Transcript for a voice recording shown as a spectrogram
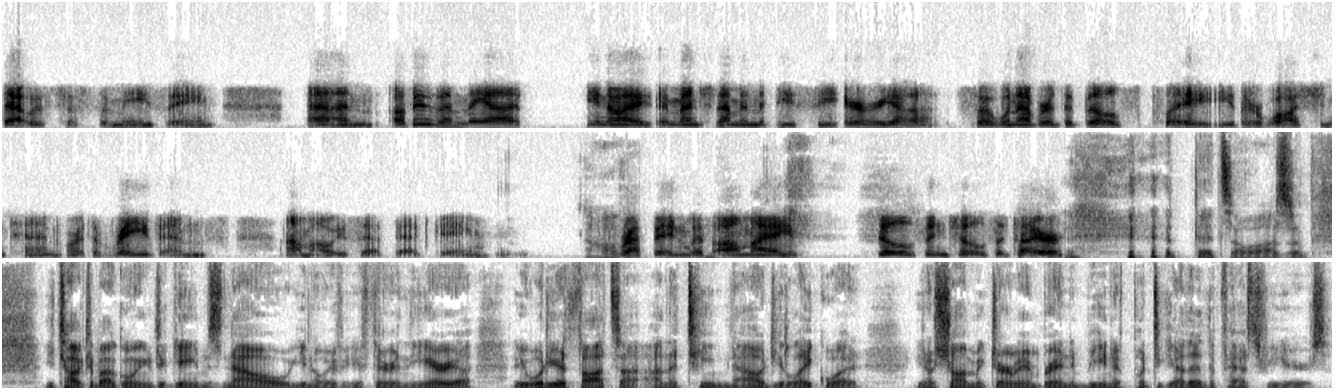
that was just amazing. And other than that, you know, I, I mentioned I'm in the D.C. area, so whenever the Bills play either Washington or the Ravens, I'm always at that game, Oh, repping with all my Bills and Jills attire. That's so awesome. You talked about going to games now, you know, if, if they're in the area. I mean, what are your thoughts on, on the team now? Do you like what, you know, Sean McDermott and Brandon Beane have put together the past few years?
